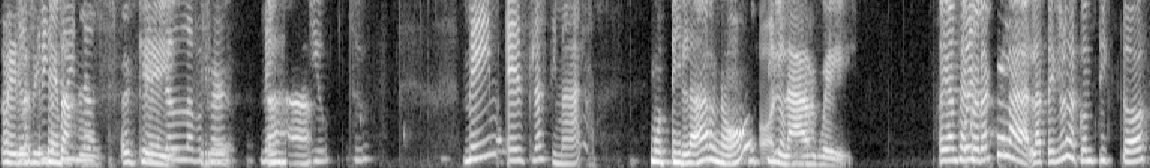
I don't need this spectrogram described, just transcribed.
A ver, la siguiente between etapa. us, Ok. did the love affair make Ajá. you too. Maim es lastimar. Mutilar, ¿no? Pilar, güey. Oigan, ¿se Pues- acuerdan que la, la Taylor sacó un TikTok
